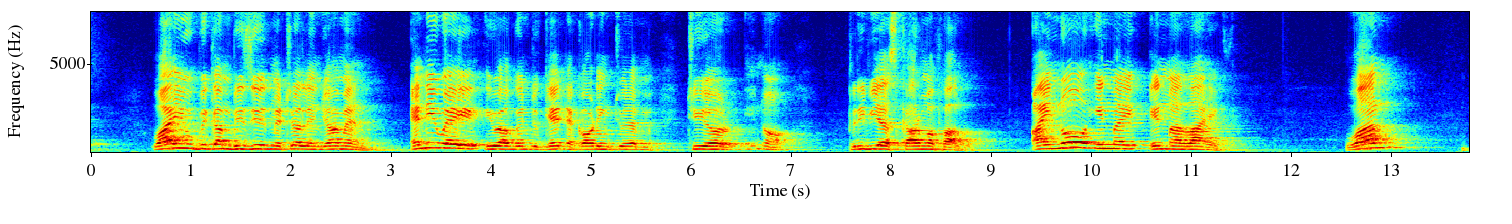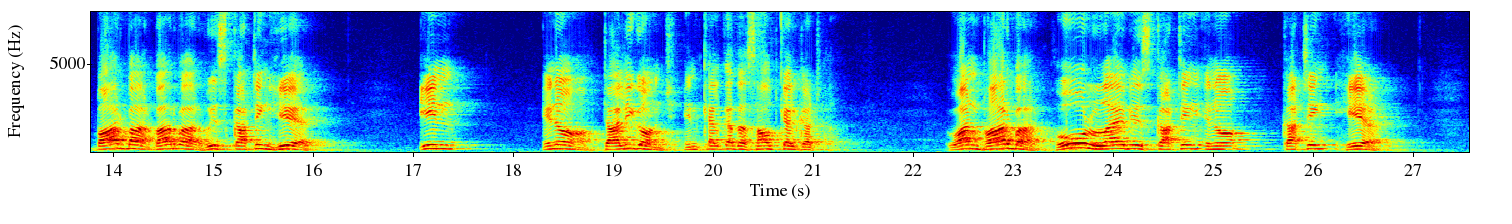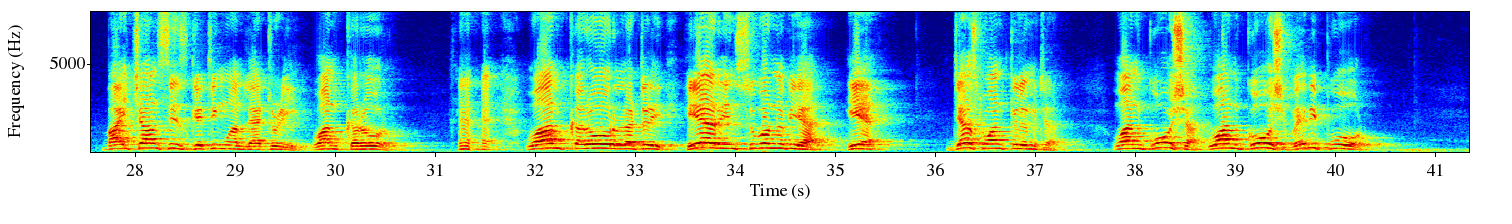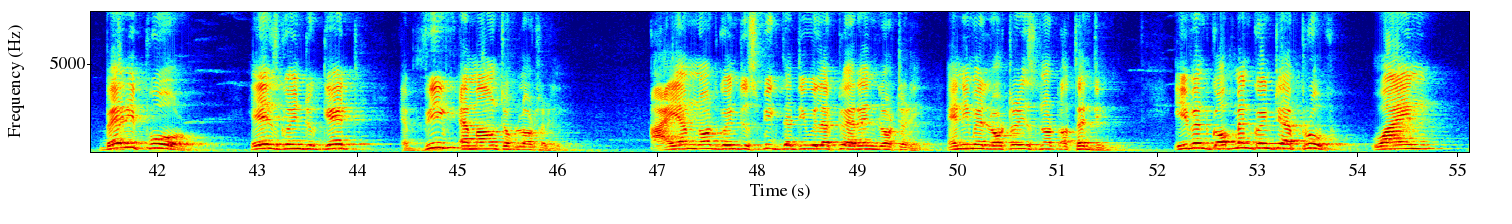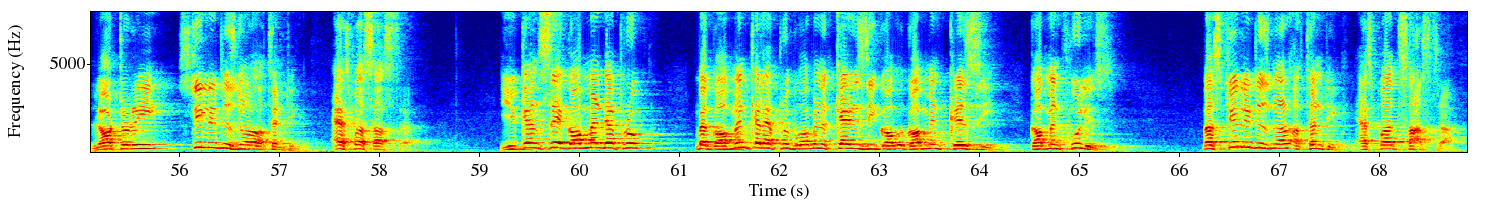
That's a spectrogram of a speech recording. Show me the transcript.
why you become busy with material enjoyment? Anyway, you are going to get according to, to your, you know, previous karma fall. I know in my, in my life, one barbar, barbar who is cutting here in, you know, Taliganj in Calcutta, South Calcutta. One barbar, whole life is cutting, you know, cutting hair. By chance he is getting one lottery, one crore. one crore lottery. Here in Suvarna here, just one kilometer. One Gosha, one Gosh, very poor, very poor, he is going to get a big amount of lottery. I am not going to speak that you will have to arrange lottery. Anyway, lottery is not authentic. Even government going to approve wine, lottery, still it is not authentic, as per Shastra. You can say government approve, but government can approve, government crazy, government crazy, government foolish. But still it is not authentic, as per Shastra.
